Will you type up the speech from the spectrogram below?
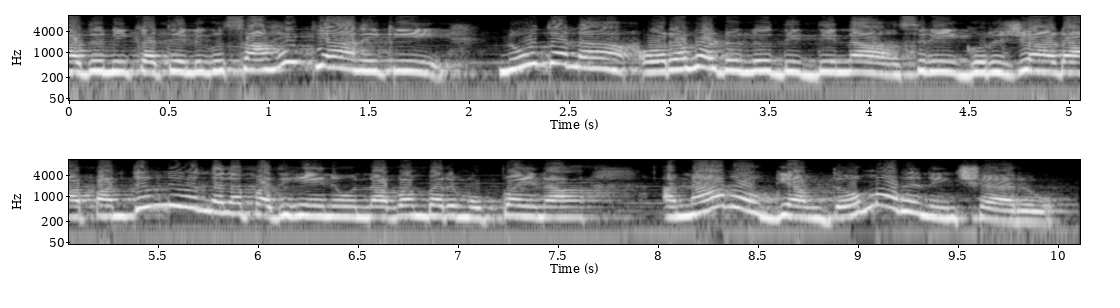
ఆధునిక తెలుగు సాహిత్యానికి నూతన ఒరవడులు దిద్దిన శ్రీ గురుజాడ పంతొమ్మిది వందల పదిహేను నవంబర్ ముప్పైన అనారోగ్యంతో మరణించారు.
